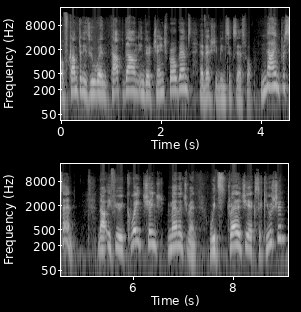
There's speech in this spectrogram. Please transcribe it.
of companies who went top down in their change programs have actually been successful. 9%. Now, if you equate change management with strategy execution,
